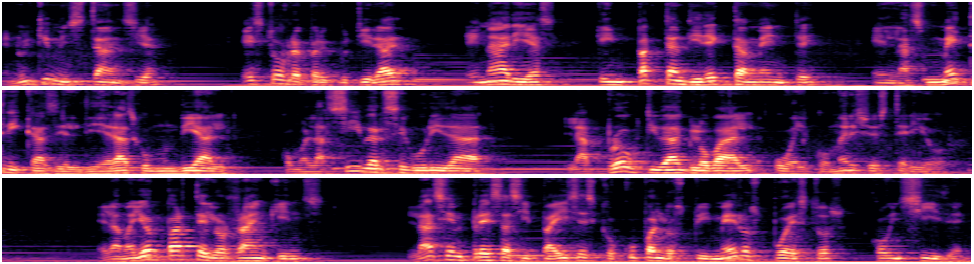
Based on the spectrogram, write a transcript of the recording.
En última instancia, esto repercutirá en áreas que impactan directamente en las métricas del liderazgo mundial, como la ciberseguridad, la productividad global o el comercio exterior. En la mayor parte de los rankings, las empresas y países que ocupan los primeros puestos coinciden.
